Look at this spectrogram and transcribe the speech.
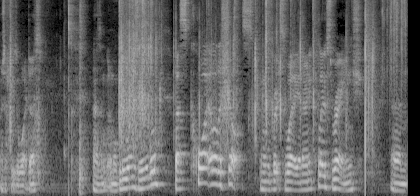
I just have to use a white dice. As I've got more blue ones available. That's quite a lot of shots coming the Brits away, and they're in close range. Um,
